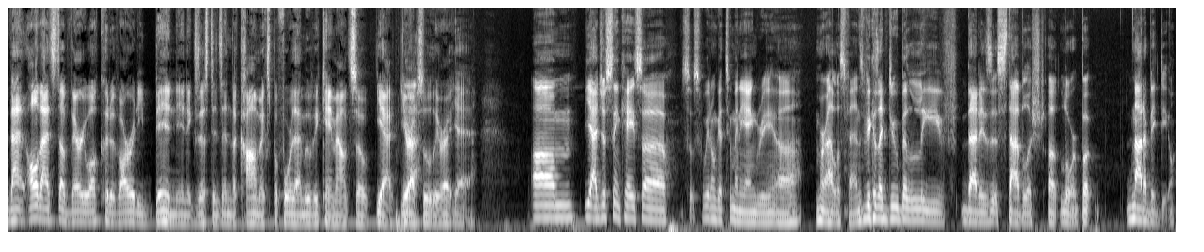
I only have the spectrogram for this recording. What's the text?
that all that stuff very well could have already been in existence in the comics before that movie came out. So yeah, you're Yeah. absolutely right. Yeah. Um. Yeah. Just in case, uh, so, so we don't get too many angry uh Morales fans, because I do believe that is established uh, lore, but not a big deal.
